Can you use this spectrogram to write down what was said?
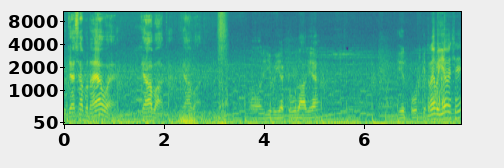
तो जैसा बनाया हुआ है क्या बात है क्या बात है। और ये भैया टोल आ गया। एयरपोर्ट कितना है भैया वैसे?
